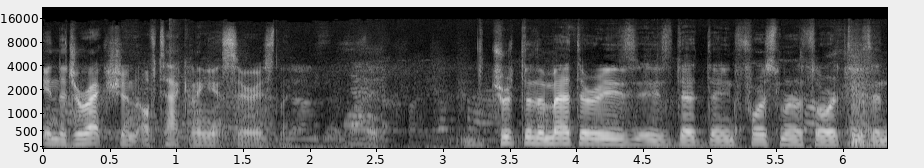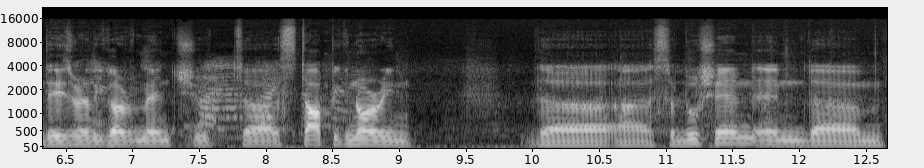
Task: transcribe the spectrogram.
in the direction of tackling it seriously. The truth of the matter is, is that the enforcement authorities and the Israeli government should uh, stop ignoring the uh, solution and um,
